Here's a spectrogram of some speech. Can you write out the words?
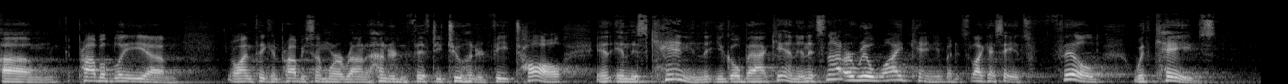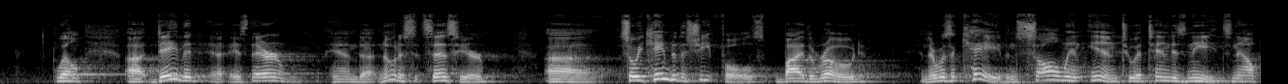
Um, probably, um, oh, I'm thinking probably somewhere around 150, 200 feet tall in, in this canyon that you go back in. And it's not a real wide canyon, but it's like I say, it's filled with caves. Well, uh, David uh, is there, and uh, notice it says here, uh, so he came to the sheepfolds by the road, and there was a cave, and Saul went in to attend his needs. Now,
